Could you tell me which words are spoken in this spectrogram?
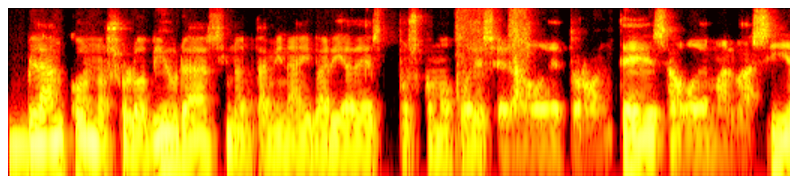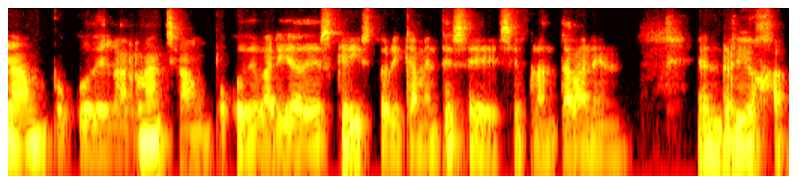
blanco, no solo viura, sino también hay variedades, pues como puede ser algo de torrontés, algo de malvasía, un poco de garnacha, un poco de variedades que históricamente se, plantaban en Rioja.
